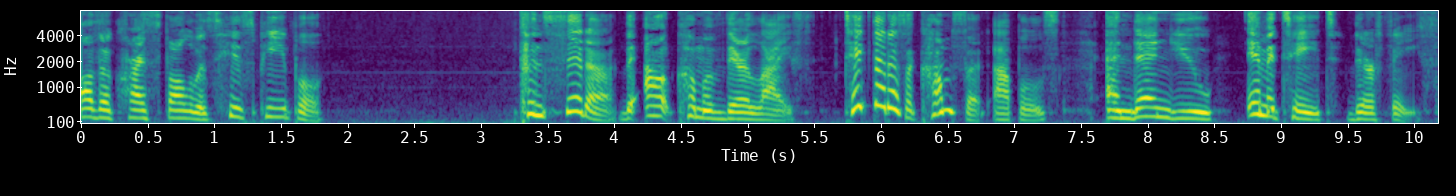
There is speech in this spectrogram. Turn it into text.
other Christ followers, his people. Consider the outcome of their life. Take that as a comfort, apples, and then you imitate their faith.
